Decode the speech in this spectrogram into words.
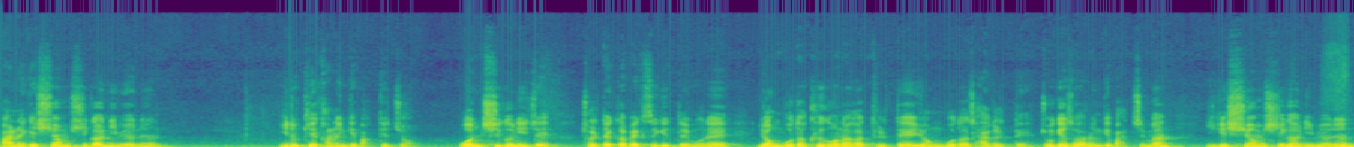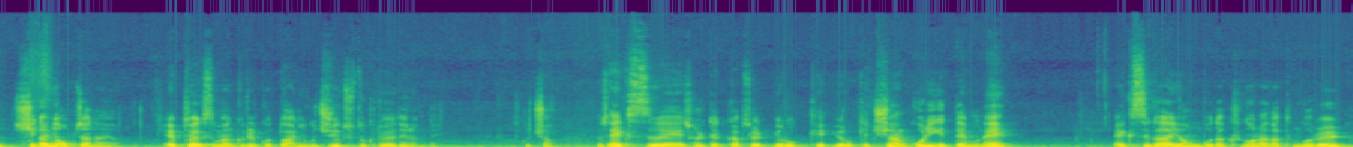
만약에 시험 시간이면은 이렇게 가는 게 맞겠죠. 원칙은 이제 절대값 x이기 때문에 0보다 크거나 같을 때 0보다 작을 때 쪼개서 하는 게 맞지만 이게 시험 시간이면은 시간이 없잖아요. fx만 그릴 것도 아니고 gx도 그려야 되는데. 그렇죠? 그래서 x의 절대값을 요렇게 요렇게 취한 꼴이기 때문에 x가 0보다 크거나 같은 거를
